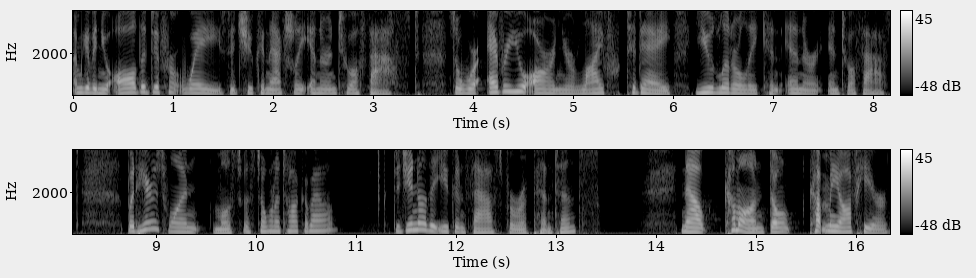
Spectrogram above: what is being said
I'm giving you all the different ways that you can actually enter into a fast. So wherever you are in your life today, you literally can enter into a fast. But here's one most of us don't want to talk about did you know that you can fast for repentance? Now, come on, don't cut me off here.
